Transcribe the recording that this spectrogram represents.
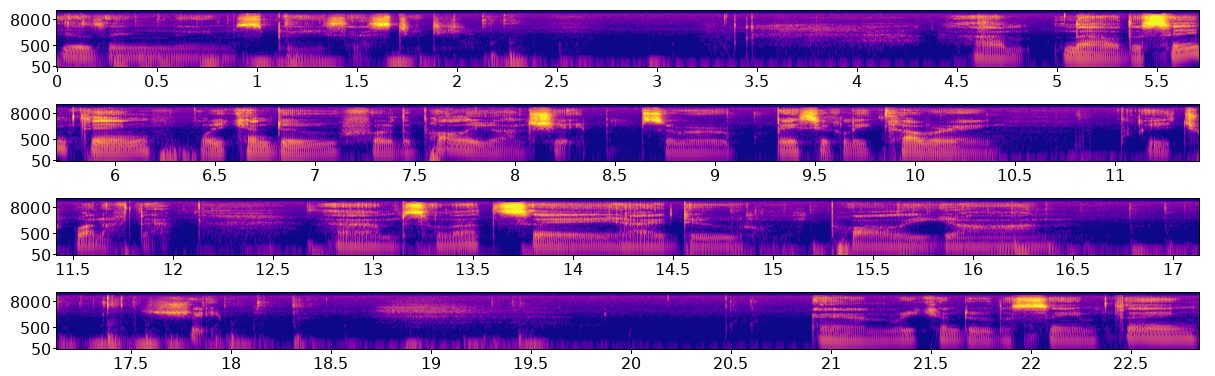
using namespace std. Um, now the same thing we can do for the polygon shape. So we're basically covering each one of them. Um, so let's say I do polygon shape. And we can do the same thing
